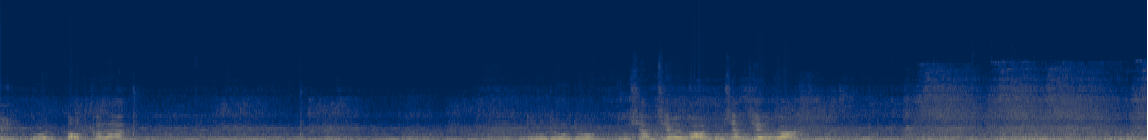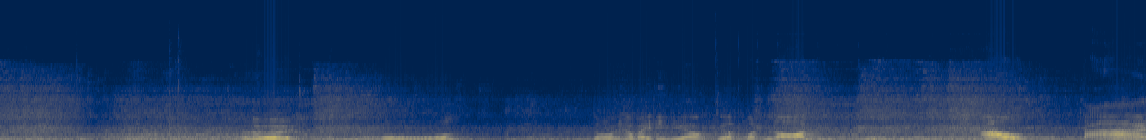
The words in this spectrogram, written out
ย โดนตบเขาแล้ว ดูดูชั้นเชิงก่อนดูชั้นเชิงก่อนเฮ้ยโอ้โหโดนเข้าไปทีเดียวเกือบหมดหลอด เอ้า ตาย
